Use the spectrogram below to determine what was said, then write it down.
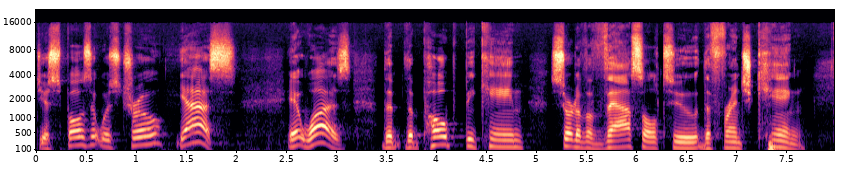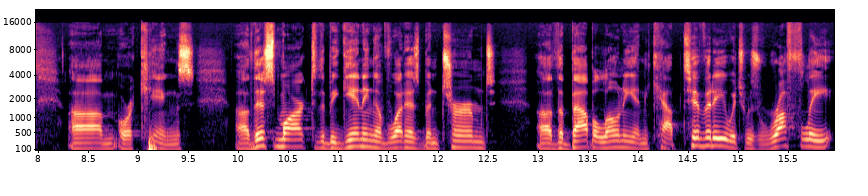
Do you suppose it was true? Yes. It was. The, the Pope became sort of a vassal to the French king um, or kings. Uh, this marked the beginning of what has been termed uh, the Babylonian captivity, which was roughly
